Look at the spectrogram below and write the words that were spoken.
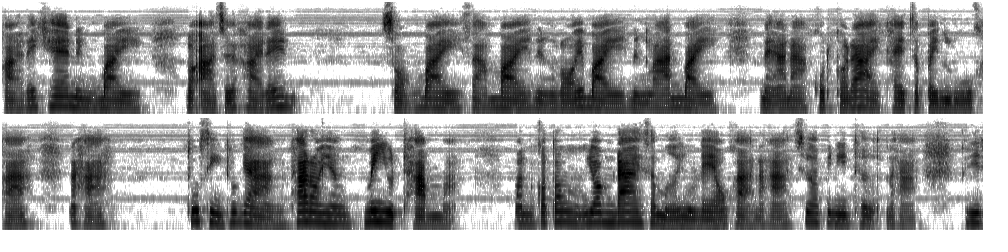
ขายได้แค่หนึ่งใบ เราอาจจะขายได้สองใบสามใบหนึ่งร้อยใบหนึ่งล้านใบ ในอนาคตก็ได้ ใครจะไปรู้คะนะคะ ทุกสิ่งทุกอย่างถ้าเรายังไม่หยุดทำอะ มันก็ต้องย่อมได้เสมออยู่แล้วค่ะนะคะ เชื่อพี่นิดเถอะนะคะพี่นิด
